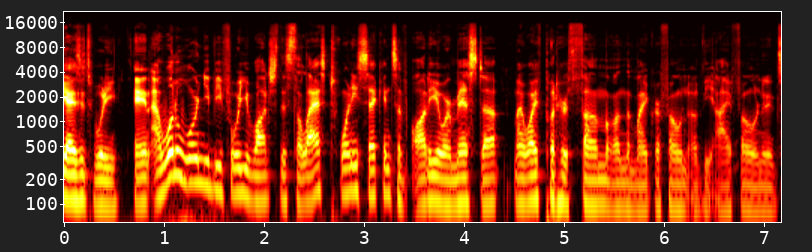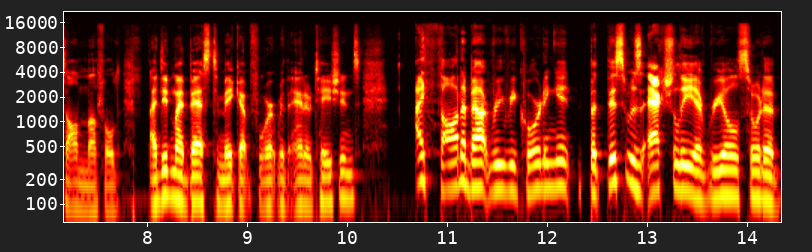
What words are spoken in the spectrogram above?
guys, it's Woody, and I want to warn you before you watch this the last 20 seconds of audio are messed up. My wife put her thumb on the microphone of the iPhone and it's all muffled. I did my best to make up for it with annotations. I thought about re recording it, but this was actually a real sort of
